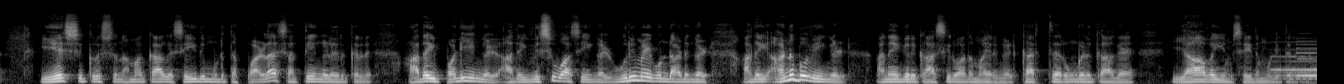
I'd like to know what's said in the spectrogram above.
இயேசு கிறிஸ்து நமக்காக செய்து முடித்த பல சத்தியங்கள் இருக்கிறது. அதை படியுங்கள் அதை விசுவாசியுங்கள் உரிமை கொண்டாடுங்கள் அதை அனுபவியுங்கள். அநேகருக்கு ஆசீர்வாதமாயிருங்கள். கர்த்தர் உங்களுக்காக யாவையும் செய்து முடித்திருக்கிறார்.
